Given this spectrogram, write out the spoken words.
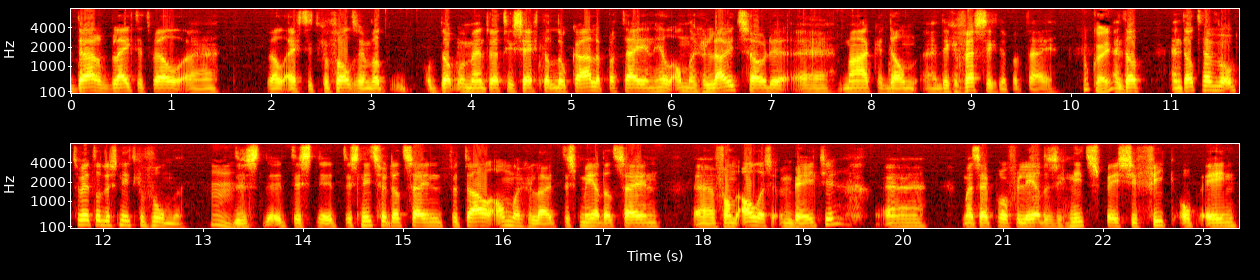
daar blijkt het wel, wel echt het geval te zijn. Wat op dat moment werd gezegd dat lokale partijen een heel ander geluid zouden maken dan de gevestigde partijen. Oké. En, dat, en dat hebben we op Twitter dus niet gevonden. Hmm. Dus het is, het is niet zo dat zij een totaal ander geluid. Het is meer dat zij een, van alles een beetje maar zij profileerden zich niet specifiek op één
